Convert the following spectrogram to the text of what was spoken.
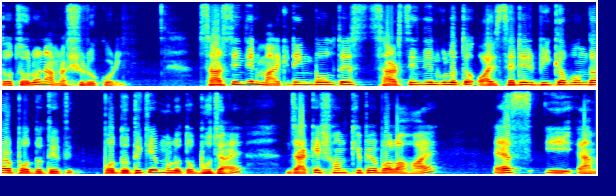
তো চলুন আমরা শুরু করি। সার্চ ইঞ্জিন মার্কেটিং বলতে সার্চ ইঞ্জিনগুলোতে ওয়েবসাইটের বিজ্ঞাপন দেওয়ার পদ্ধতি, পদ্ধতিকে মূলত বোঝায়, যাকে সংক্ষেপে বলা হয় এসইএম।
